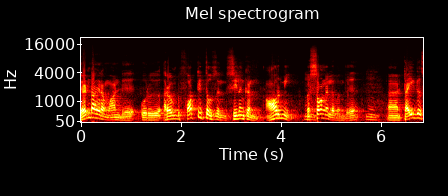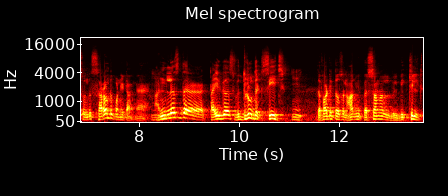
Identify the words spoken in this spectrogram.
இரண்டாயிரம் ஆண்டு ஒரு around forty thousand Sri Lankan army பர்சானலை வந்து டைகர்ஸ் வந்து சரவுண்ட் பண்ணிட்டாங்க. Unless the tigers withdraw that siege the forty thousand army personnel will be killed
